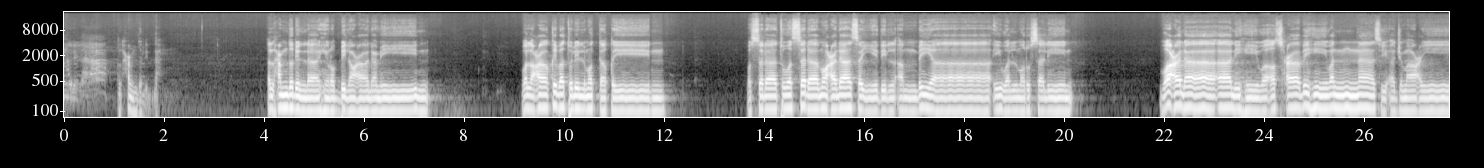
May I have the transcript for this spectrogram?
الحمد لله. الحمد لله رب العالمين. والعاقبة للمتقين. والصلاة والسلام على سيد الأنبياء والمرسلين. وعلى آله وأصحابه والناس أجمعين.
